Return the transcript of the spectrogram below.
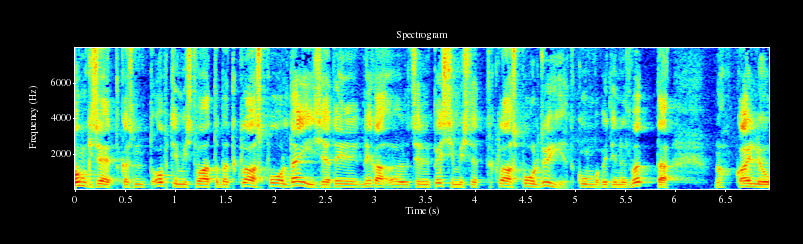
ongi see, et kas nüüd optimist vaatab, et klaas pooltäis ja teine nega-, selline pessimist, et klaas pooltühi, et kumba pidi nüüd võtta noh, Kalju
